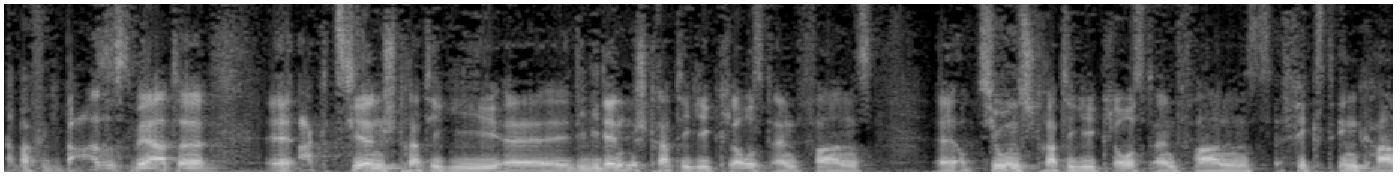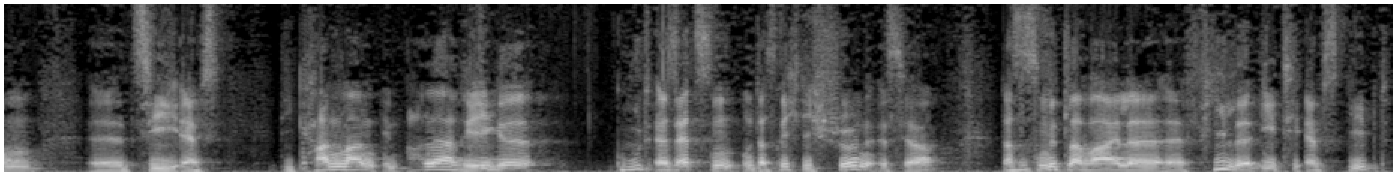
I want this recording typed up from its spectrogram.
aber für die Basiswerte, äh, Aktienstrategie, äh, Dividendenstrategie, Closed-End Funds, äh, Optionsstrategie, Closed-End Funds, Fixed Income, äh, CEFs, die kann man in aller Regel gut ersetzen. Und das richtig Schöne ist ja, dass es mittlerweile äh, viele ETFs gibt,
